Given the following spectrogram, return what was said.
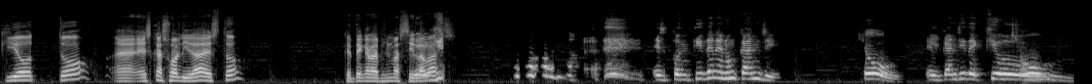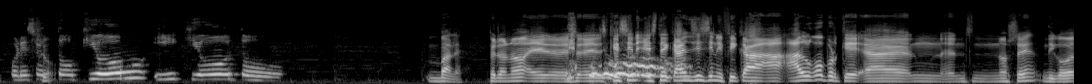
Kioto, eh, ¿es casualidad esto? Que tenga las mismas sílabas. Es, coinciden en un kanji, Kyou. el kanji de Kyo, por eso Kyo. Tokio y Kyoto. Vale, pero no, eh, es, es que este kanji significa algo porque, n- no sé, digo,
